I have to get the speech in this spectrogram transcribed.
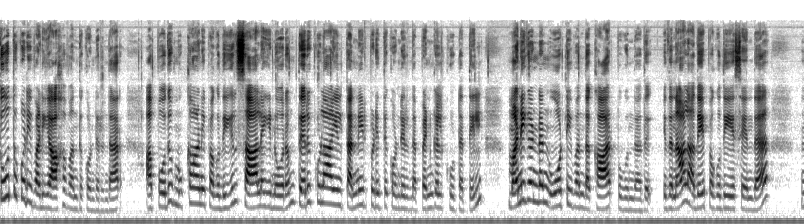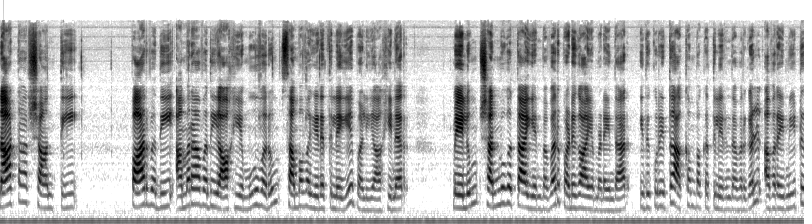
தூத்துக்குடி வழியாக வந்து கொண்டிருந்தார். அப்போது முக்காணி பகுதியில் சாலையினோரம் தெருக்குழாயில் தண்ணீர் பிடித்துக் கொண்டிருந்த பெண்கள் கூட்டத்தில் மணிகண்டன் ஓட்டி வந்த கார் புகுந்தது. இதனால் அதே பகுதியை சேர்ந்த நாட்டார் சாந்தி பார்வதி அமராவதி ஆகிய மூவரும் சம்பவ இடத்திலேயே பலியாகினர். மேலும் சண்முகத்தாய் என்பவர் படுகாயமடைந்தார். இது குறித்து அக்கம் பக்கத்தில் இருந்தவர்கள் அவரை மீட்டு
